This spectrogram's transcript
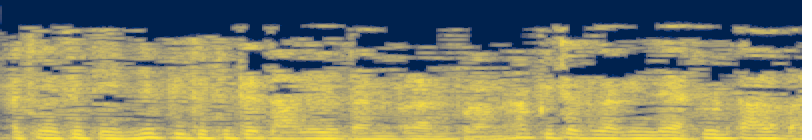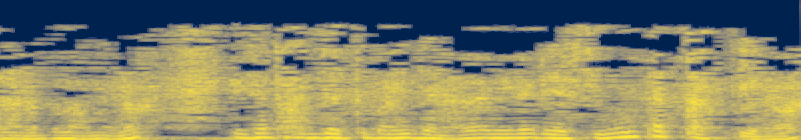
ඇතුළත තියෙන්නේ පිටුපිට දාලා දාන්න බලන්න පුළුවන්. පිටට ලගින්ද ඇතුළට දාලා බලන්න පුළුවන් වෙනවා. ඒකට අධ්‍යත්ත බහිද නැහැ. මේකට සිවුම් පැත්තක් තියෙනවා.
